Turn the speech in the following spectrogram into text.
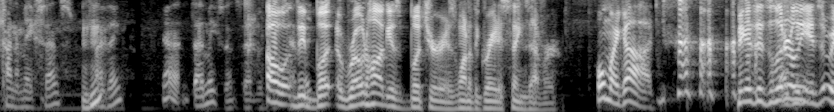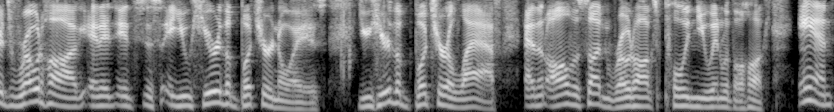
kind of makes sense. Mhm. I think. Yeah, that makes sense. That oh, the would- but Roadhog is Butcher is one of the greatest things ever. oh my god! Because it's literally it's it's Roadhog and it, it's just you hear the butcher noise, you hear the butcher laugh, and then all of a sudden Roadhog's pulling you in with a hook. And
